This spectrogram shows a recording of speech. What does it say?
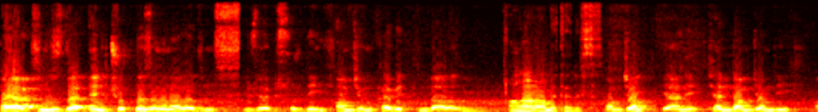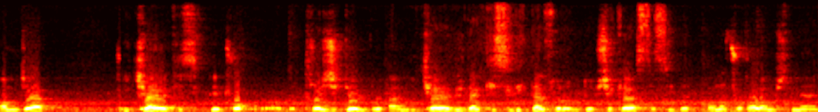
Hayatınızda en çok ne zaman ağladınız? Güzel bir soru değil. Amcamı kaybettiğimde ağladım. Allah rahmet eylesin. Amcam yani kendi amcam değil. Amca iki aya kesikti. Çok e, trajik öldü. Yani iki aya birden kesildikten sonra öldü. Şeker hastasıydı. Ona çok ağlamıştım yani.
